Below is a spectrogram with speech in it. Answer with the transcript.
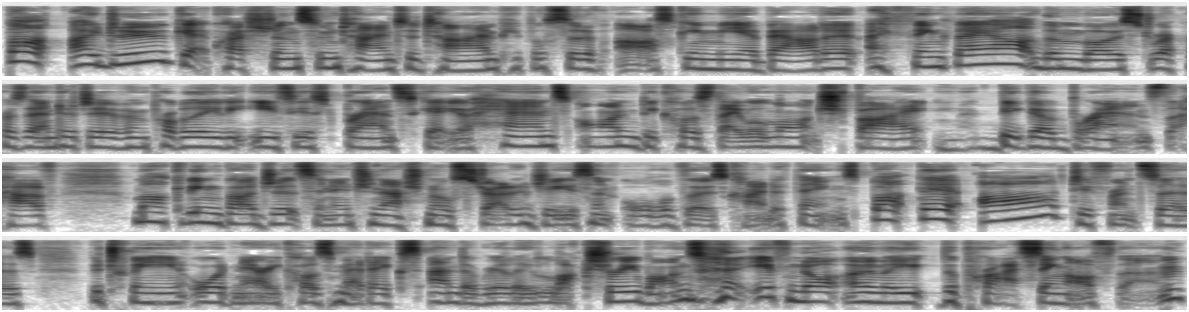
But I do get questions from time to time, people sort of asking me about it. I think they are the most representative and probably the easiest brands to get your hands on because they were launched by you know, bigger brands that have marketing budgets and international strategies and all of those kind of things. But there are differences between ordinary cosmetics and the really luxury ones, if not only the pricing of them.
